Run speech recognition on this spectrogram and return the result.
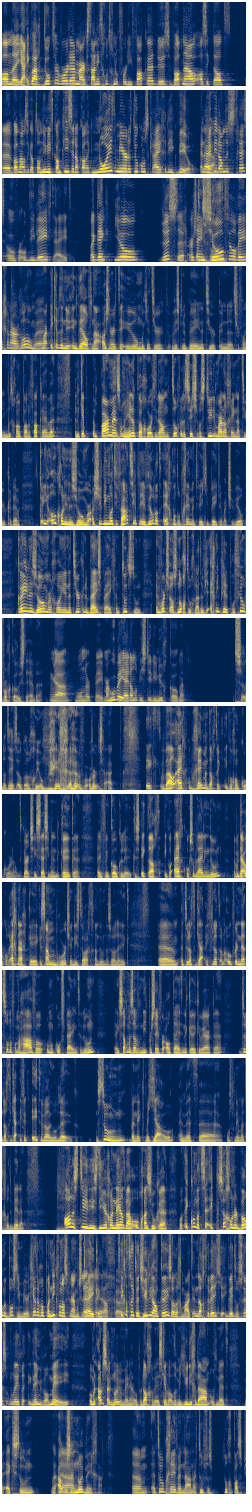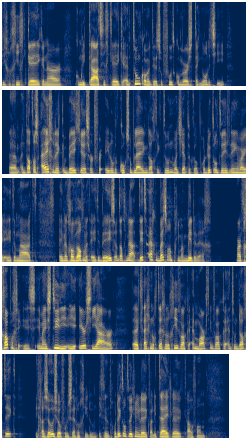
Van, eh, ja, ik wil eigenlijk dokter worden, maar ik sta niet goed genoeg voor die vakken. Dus wat nou als ik dat... eh, wat nou als ik dat dan nu niet kan kiezen, dan kan ik nooit meer de toekomst krijgen die ik wil. En daar Ja. heb je dan dus stress over op die leeftijd. Maar ik denk, yo, rustig. Er zijn zoveel wegen naar Rome. Maar ik heb het nu in Delft. Nou, als je naar de TU wil, moet je natuurlijk wiskunde B, natuurkunde. Het soort van, je moet gewoon bepaalde vakken hebben. En ik heb een paar mensen om me heen ook wel gehoord die dan toch willen switchen van studie, maar dan geen natuurkunde hebben. Kan je ook gewoon in de zomer, als je die motivatie hebt en je wil dat echt, want op een gegeven moment weet je beter wat je wil, kan je in de zomer gewoon je natuurkunde bijspijkeren en toets doen. En word je alsnog toegelaten. Hoef je echt niet per se het profiel voor gekozen te hebben. Ja, 100p. Maar hoe ben jij dan op je studie nu gekomen? Zo, dat heeft ook wel een goede omweg veroorzaakt. Ik wou eigenlijk op een gegeven moment dacht ik, ik wil gewoon kok worden. Want ik werk sinds sessie in de keuken en ik vind koken leuk. Dus ik dacht, ik wil eigenlijk koksopleiding doen. Toen heb ik daar ook wel echt naar gekeken. Samen met mijn broertje en die is het wel echt gaan doen. Dat is wel leuk. Ehm, en toen dacht ik, ja, ik vind dat dan ook weer net zonde van mijn HAVO om een koksopleiding te doen. En ik zag mezelf niet per se voor altijd in de keuken werken. Maar toen dacht ik, ja, ik vind eten wel heel leuk. Dus toen ben ik met jou en met eh ons vriendin met de grote billen alle studies die hier gewoon in Nederland waren op gaan zoeken. Want ik kon dat, ik zag gewoon door het boom het bos niet meer. Ik had er gewoon paniek van als ik naar moest Letterlijk, kijken. had ik. Dus ik had gehoopt dat jullie al een keuze hadden gemaakt en dachten, weet je, ik weet wel stress opleveren, ik neem je wel mee. Want mijn ouders zijn nooit meer mee naar een open dag geweest. Ik heb het altijd met jullie gedaan of met mijn ex toen. Mijn ouders Ja. zijn nooit meegegaan. Ehm, en toen op een gegeven moment nou, naar toegepaste psychologie gekeken, naar communicatie gekeken. En toen kwam ik dus op Food Commerce Technology. Ehm, en dat was eigenlijk een beetje een soort veredelde koksopleiding, dacht ik toen. Want je hebt ook wel productontwikkeling waar je eten maakt. En je bent gewoon wel van met eten bezig. En dacht ik, nou, dit is eigenlijk best wel een prima middenweg. Maar het grappige is, in mijn studie, in je eerste jaar, eh, krijg je nog technologievakken en marketingvakken. En toen dacht ik, ik ga sowieso voedingstechnologie doen. Ik vind productontwikkeling leuk, kwaliteit leuk. Ik hou van,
